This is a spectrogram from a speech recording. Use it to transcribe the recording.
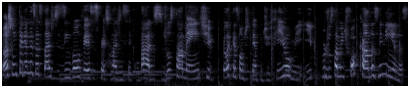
Eu acho que não teria necessidade de desenvolver esses personagens secundários justamente pela questão de tempo de filme e por justamente focar nas meninas.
